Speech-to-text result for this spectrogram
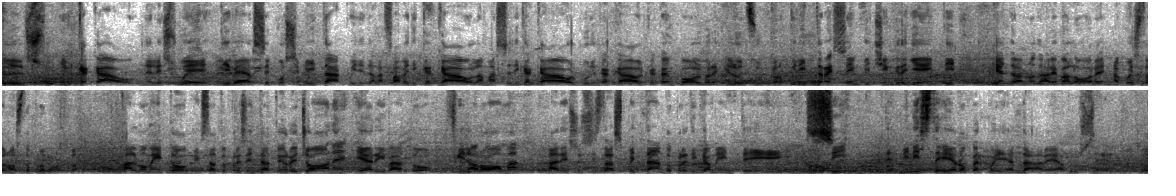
il, il cacao nelle sue diverse possibilità, quindi dalla fava di cacao, la massa di cacao, il burro di cacao, il cacao in polvere e lo zucchero, quindi tre semplici ingredienti che andranno a dare valore a questo nostro prodotto. Al momento è stato presentato in regione, è arrivato fino a Roma, adesso si sta aspettando praticamente il sì del Ministero per poi andare a Bruxelles.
